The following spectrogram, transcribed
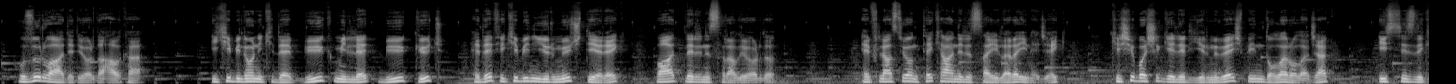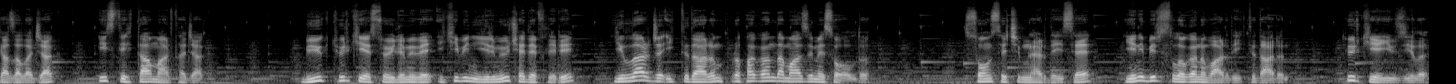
huzur vaat ediyordu halka. 2012'de Büyük Millet, Büyük Güç, Hedef 2023 diyerek vaatlerini sıralıyordu. Enflasyon tek haneli sayılara inecek, kişi başı gelir 25 bin dolar olacak, işsizlik azalacak, istihdam artacak. Büyük Türkiye söylemi ve 2023 hedefleri yıllarca iktidarın propaganda malzemesi oldu. Son seçimlerde ise yeni bir sloganı vardı iktidarın. Türkiye Yüzyılı.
